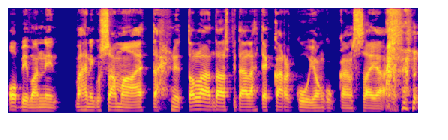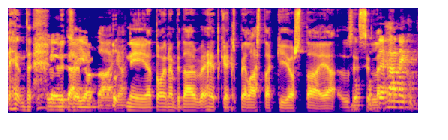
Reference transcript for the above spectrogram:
Obivan niin vähän niin kuin samaa, että nyt ollaan taas pitää lähteä karkuun jonkun kanssa ja Löytää nyt jotain. Ja... Niin, ja toinen pitää hetkeksi pelastakin jostain. Ja siis Mutta sille, tehdään niin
